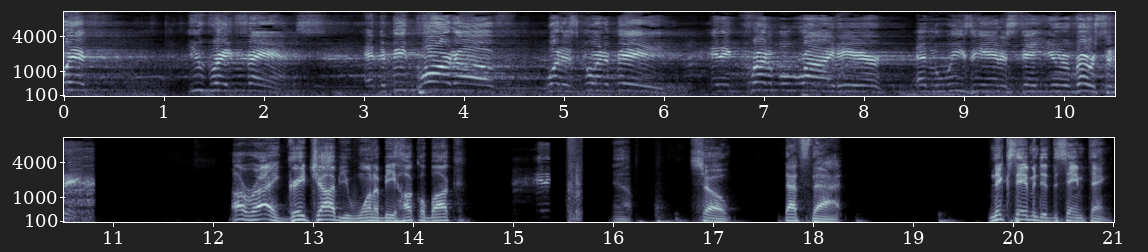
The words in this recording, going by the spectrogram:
with you great fans and to be part of what is going to be an incredible ride here at Louisiana State University. All right. Great job. You want to be Hucklebuck? Yeah. So that's that. Nick Saban did the same thing.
